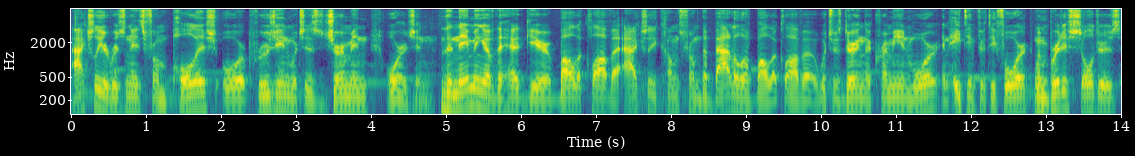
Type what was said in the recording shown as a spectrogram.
actually originates from Polish or Prussian which is German origin. The naming of the headgear balaclava actually comes from the Battle of Balaclava which was during the Crimean War in 1854 when British soldiers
